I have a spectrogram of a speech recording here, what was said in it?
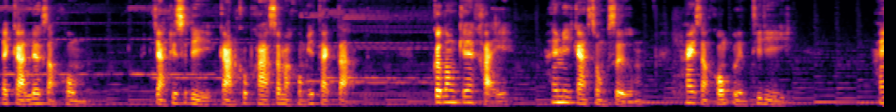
และการเลือกสังคม จากทฤษฎีการคบค้าสมาคมที่แตกต่าง ก็ต้องแก้ไขให้มีการส่งเสริมให้สังคมอื่นที่ดี ให้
